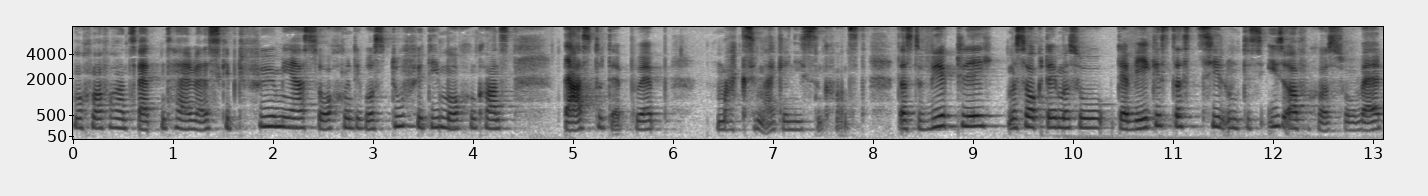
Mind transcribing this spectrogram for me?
machen wir einfach einen zweiten Teil, weil es gibt viel mehr Sachen, die was du für die machen kannst, dass du der Prep maximal genießen kannst. Dass du wirklich, man sagt ja immer so, der Weg ist das Ziel und das ist einfach auch so, weil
